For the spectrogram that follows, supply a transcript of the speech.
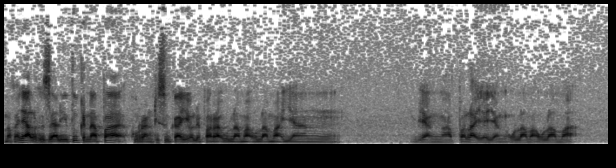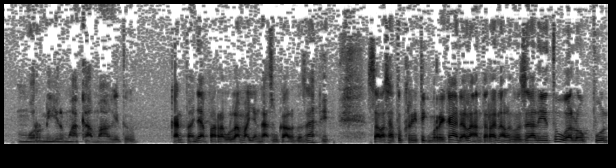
Makanya Al Ghazali itu kenapa kurang disukai oleh para ulama-ulama yang yang apalah ya, yang ulama-ulama murni ilmu agama gitu. Kan banyak para ulama yang nggak suka Al Ghazali. Salah satu kritik mereka adalah antara Al Ghazali itu walaupun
